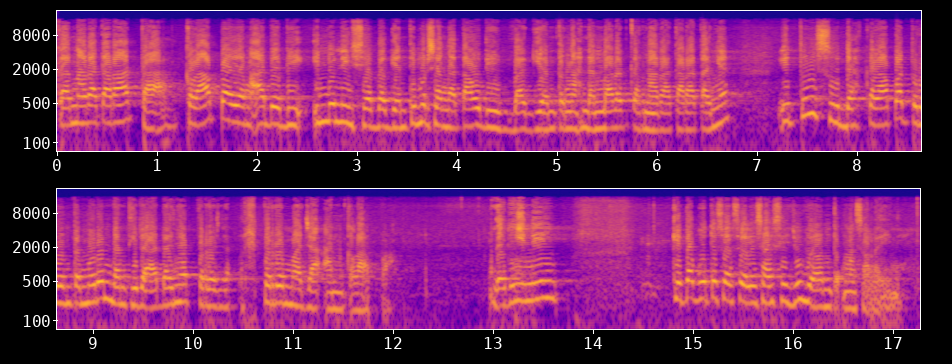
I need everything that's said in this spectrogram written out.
karena rata-rata kelapa yang ada di Indonesia bagian timur saya nggak tahu di bagian tengah dan barat karena rata-ratanya itu sudah kelapa turun temurun dan tidak adanya peremajaan kelapa. Jadi ini kita butuh sosialisasi juga untuk masalah ini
